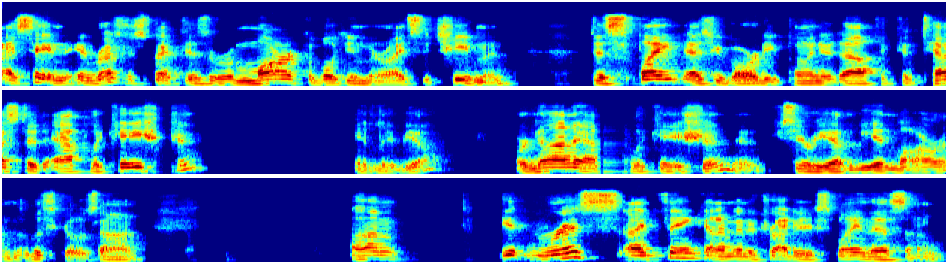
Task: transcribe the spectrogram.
I say in, in retrospect, is a remarkable human rights achievement, despite, as you've already pointed out, the contested application in Libya, or non-application in Syria, Myanmar, and the list goes on. Um, it rests, I think, and I'm going to try to explain this on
